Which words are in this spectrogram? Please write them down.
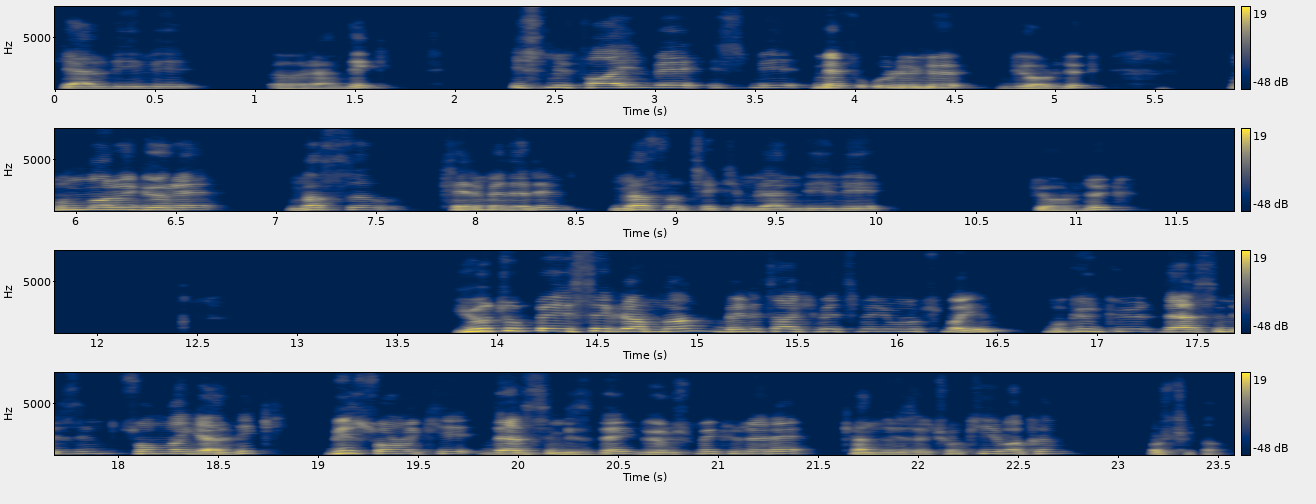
geldiğini öğrendik. İsmi fail ve ismi mef'ulünü gördük. Bunlara göre nasıl kelimelerin nasıl çekimlendiğini gördük. YouTube ve Instagram'dan beni takip etmeyi unutmayın. Bugünkü dersimizin sonuna geldik. Bir sonraki dersimizde görüşmek üzere. Kendinize çok iyi bakın. Hoşçakalın.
